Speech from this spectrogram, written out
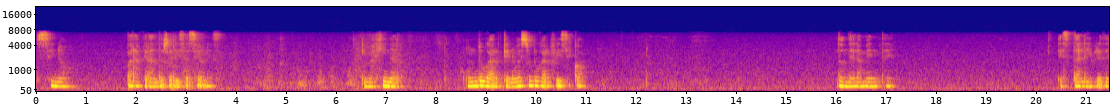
sino para grandes realizaciones. Imagina un lugar que no es un lugar físico. donde la mente está libre de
